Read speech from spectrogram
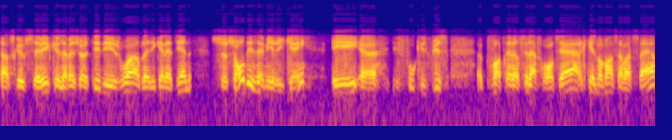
parce que vous savez que la majorité des joueurs de la Ligue canadienne, ce sont des Américains. Et il faut qu'ils puissent pouvoir traverser la frontière. À quel moment ça va se faire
